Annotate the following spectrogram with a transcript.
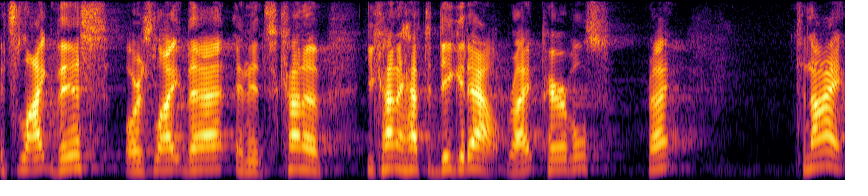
it's like this or it's like that, and it's kind of, you kind of have to dig it out, right? Parables, right? Tonight,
